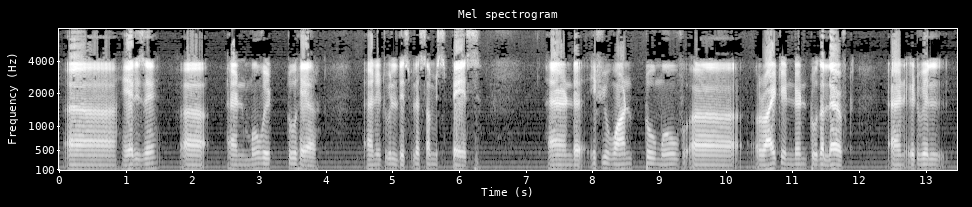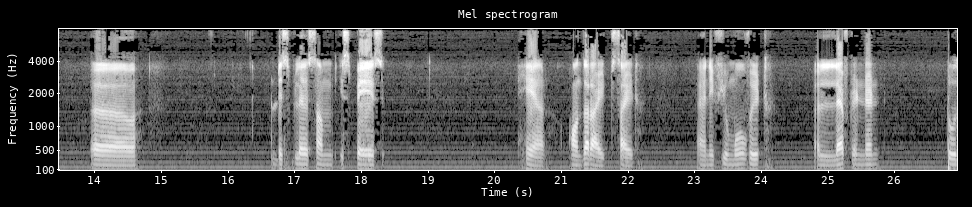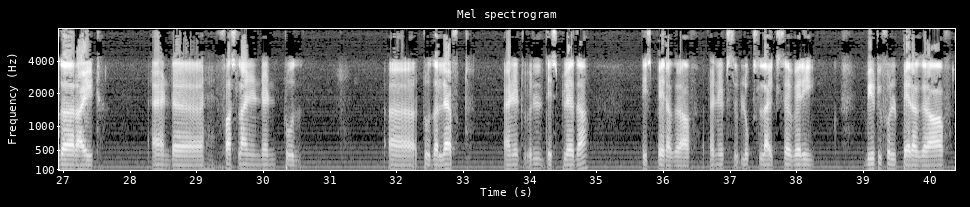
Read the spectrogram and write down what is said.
uh, here is a uh, and move it to here and it will display some space. And if you want to move uh, right indent to the left and it will uh, display some space here on the right side. And if you move it left indent to the right and uh, first line indent to uh, to the left and it will display the this paragraph. And it looks like a very beautiful paragraph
